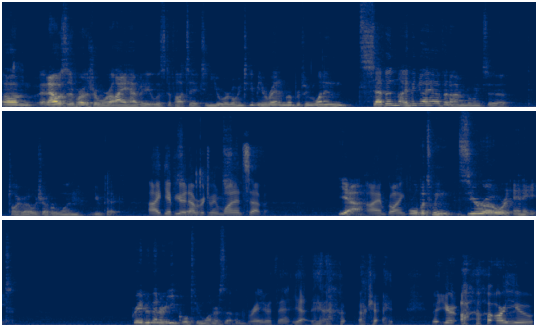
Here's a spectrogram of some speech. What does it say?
um, now is the part of the show where I have a list of hot takes, and you are going to give me a random number between one and seven. I think I have, and I'm going to talk about whichever one you pick. I give you a number between one and seven. Yeah. I am going Well, between zero or and eight. Greater than or equal to one or seven. greater than yeah, yeah okay but you're are you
